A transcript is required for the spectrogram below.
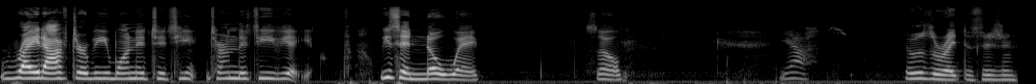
right after we wanted to t- turn the TV We said no way. So, yeah. It was the right decision.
